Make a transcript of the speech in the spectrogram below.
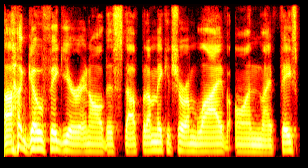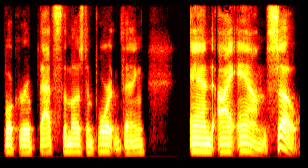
Uh, go figure and all this stuff, but I'm making sure I'm live on my Facebook group. That's the most important thing. And I am. So,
